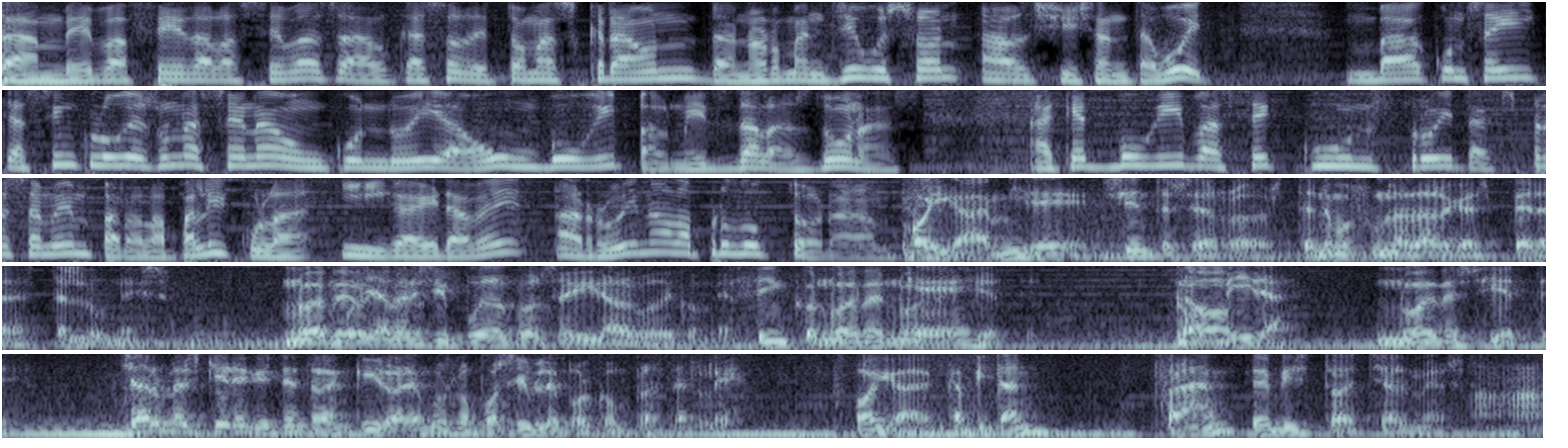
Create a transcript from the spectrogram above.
També va fer de les seves al caso de Thomas Crown de Norman Jewison al 68. Va aconseguir que s'inclogués una escena on conduïa un buggy pel mig de les dunes. Aquest buggy va ser construït expressament per a la pel·lícula i gairebé arruïna la productora. Oiga, mire, siéntese, Ross. Tenemos una larga espera hasta el lunes. Nueve, Voy a ver si puedo conseguir algo de comer. 5, 9, 9, ¿Qué? 7. No. No, mira, 9, 7. Chalmers quiere que esté tranquilo. Haremos lo posible por complacerle. Oiga, capitán. Frank, He visto a Chalmers. Ajá.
